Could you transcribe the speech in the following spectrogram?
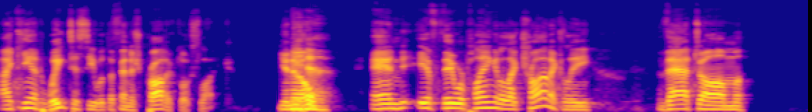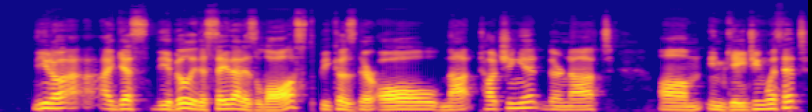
I can't wait to see what the finished product looks like. You know? Yeah. And if they were playing it electronically, that um, you know, I, I, guess the ability to say that is lost because they're all not touching it, they're not um, engaging with it.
